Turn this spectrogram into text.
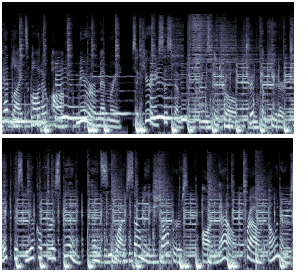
headlights auto off, mirror memory, security system, cruise control, trip computer. Take this vehicle for a spin and see why so many shoppers are now proud owners.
